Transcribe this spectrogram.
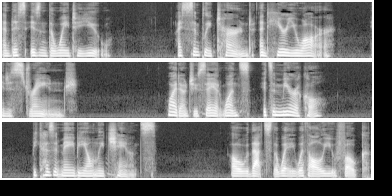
and this isn't the way to you. I simply turned, and here you are. It is strange. Why don't you say at once, it's a miracle? Because it may be only chance. Oh, that's the way with all you folk,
